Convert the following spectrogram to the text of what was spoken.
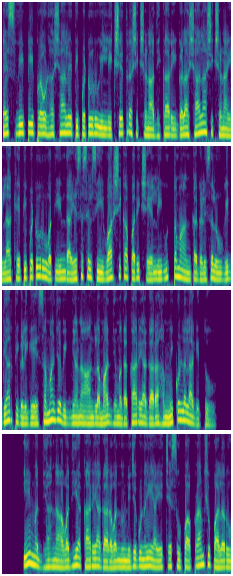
ಎಸ್ವಿಪಿ ಪ್ರೌಢಶಾಲೆ ತಿಪಟೂರು ಇಲ್ಲಿ ಕ್ಷೇತ್ರ ಶಿಕ್ಷಣಾಧಿಕಾರಿಗಳ ಶಾಲಾ ಶಿಕ್ಷಣ ಇಲಾಖೆ ತಿಪಟೂರು ವತಿಯಿಂದ ಎಸ್ಎಸ್ಎಲ್ಸಿ ವಾರ್ಷಿಕ ಪರೀಕ್ಷೆಯಲ್ಲಿ ಉತ್ತಮ ಅಂಕ ಗಳಿಸಲು ವಿದ್ಯಾರ್ಥಿಗಳಿಗೆ ಸಮಾಜ ವಿಜ್ಞಾನ ಆಂಗ್ಲ ಮಾಧ್ಯಮದ ಕಾರ್ಯಾಗಾರ ಹಮ್ಮಿಕೊಳ್ಳಲಾಗಿತ್ತು. ಈ ಮಧ್ಯಾಹ್ನ ಅವಧಿಯ ಕಾರ್ಯಾಗಾರವನ್ನು ನಿಜಗುಣಯ್ಯ ಎಚ್ಎಸ್ ಉಪ ಪ್ರಾಂಶುಪಾಲರು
